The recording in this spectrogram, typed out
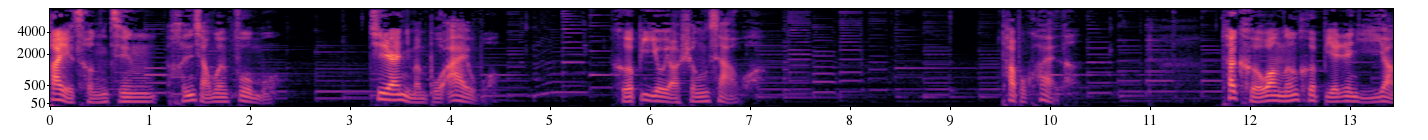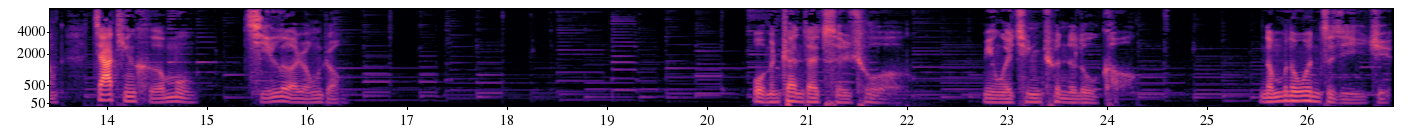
他也曾经很想问父母：既然你们不爱我，何必又要生下我？他不快乐。他渴望能和别人一样，家庭和睦，其乐融融。我们站在此处，名为青春的路口。能不能问自己一句：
